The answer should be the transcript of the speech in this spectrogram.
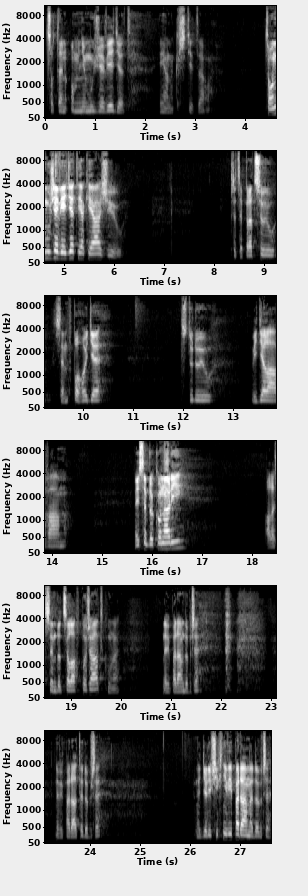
Co ten o mě může vědět, Jan Křtitel? Co on může vědět, jak já žiju? Přece pracuju, jsem v pohodě, studuju, vydělávám. Nejsem dokonalý, ale jsem docela v pořádku, ne? Nevypadám dobře? Nevypadáte dobře? V neděli všichni vypadáme dobře.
